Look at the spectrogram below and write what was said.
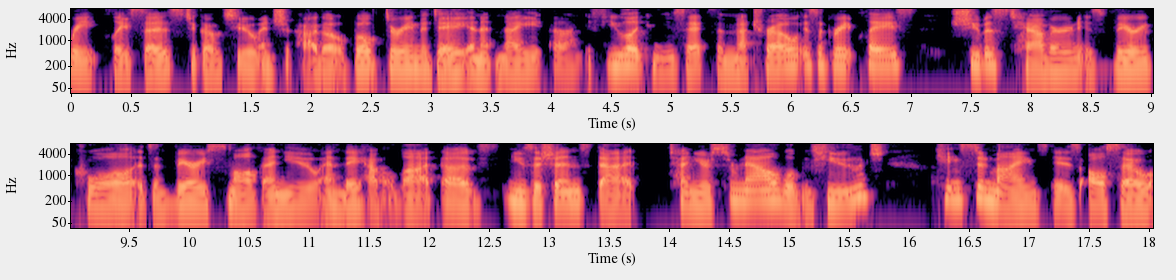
great places to go to in Chicago, both during the day and at night. Um, if you like music, the Metro is a great place. Schubas Tavern is very cool. It's a very small venue, and they have a lot of musicians that 10 years from now will be huge. Kingston Mines is also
